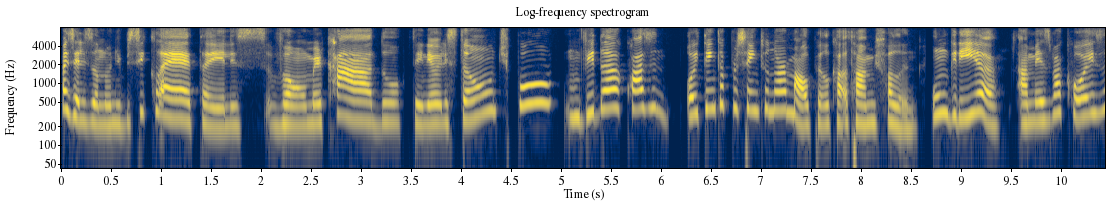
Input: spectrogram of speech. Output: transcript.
mas eles andam de bicicleta, eles vão ao mercado, entendeu? Eles estão, tipo, uma vida quase 80% normal, pelo que ela tava me falando. Hungria, a mesma coisa.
